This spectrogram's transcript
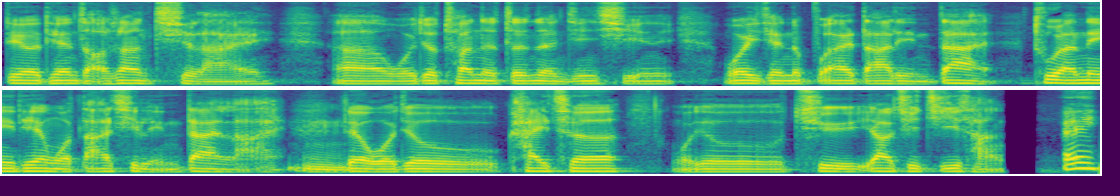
第二天早上起来，啊，我就穿的整整齐齐。我以前都不爱打领带，突然那一天我打起领带来，对，我就开车，我就去要去机场。哎，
